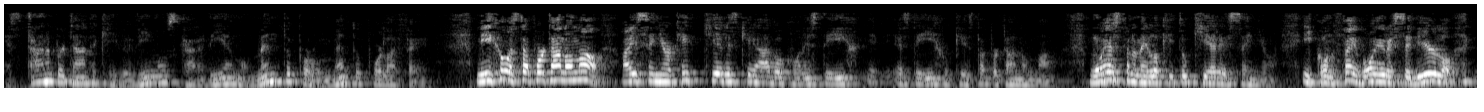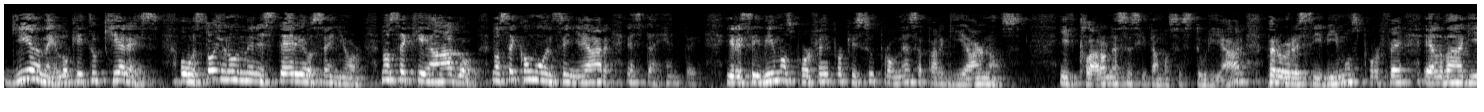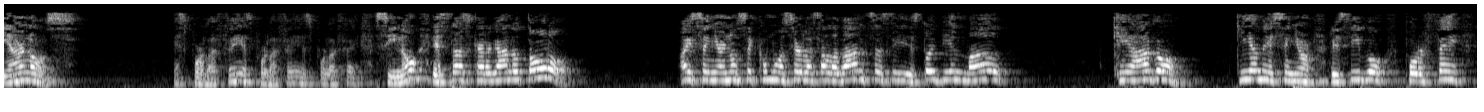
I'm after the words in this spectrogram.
Es tan importante que vivimos cada día, momento por momento, por la fe. Mi hijo está portando mal. Ay, Señor, ¿qué quieres que haga con este hijo, este hijo que está portando mal? Muéstrame lo que tú quieres, Señor. Y con fe voy a recibirlo. Guíame lo que tú quieres. O estoy en un ministerio, Señor. No sé qué hago. No sé cómo enseñar a esta gente. Y recibimos por fe porque su promesa para guiarnos. Y claro, necesitamos estudiar, pero recibimos por fe, Él va a guiarnos. Es por la fe, es por la fe, es por la fe. Si no, estás cargando todo. Ay Señor, no sé cómo hacer las alabanzas y estoy bien mal. ¿Qué hago? Guíame Señor, recibo por fe.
